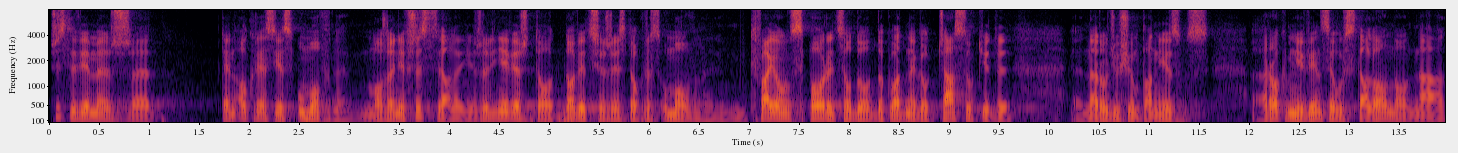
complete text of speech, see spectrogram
Wszyscy wiemy, że ten okres jest umowny. Może nie wszyscy, ale jeżeli nie wiesz, to dowiedz się, że jest to okres umowny. Trwają spory co do dokładnego czasu, kiedy e, narodził się Pan Jezus. Rok mniej więcej ustalono na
